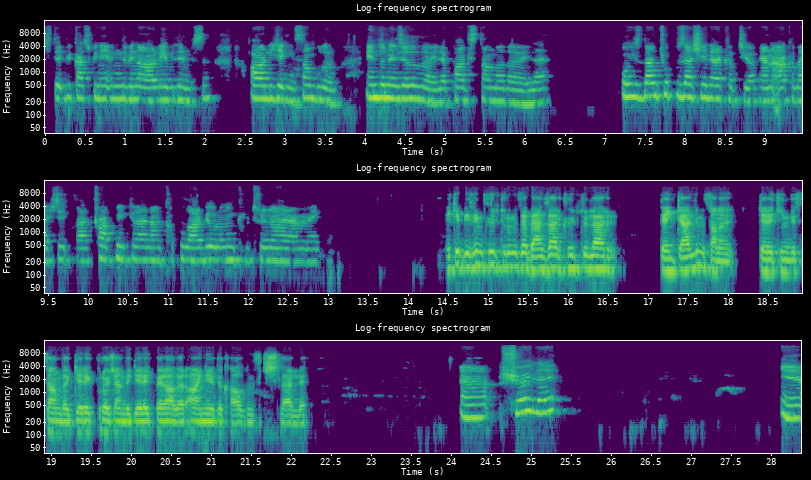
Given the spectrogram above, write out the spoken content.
işte birkaç gün evinde beni ağırlayabilir misin? Ağırlayacak insan bulurum. Endonezya'da da öyle, Pakistan'da da öyle. O yüzden çok güzel şeyler katıyor. Yani arkadaşlıklar, farklı ülkelerden kapılar ve oranın kültürünü öğrenmek. Peki bizim kültürümüze benzer kültürler denk geldi mi sana? Gerek Hindistan'da, gerek projende, gerek beraber aynı evde kaldığınız kişilerle. Ee, şöyle e,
